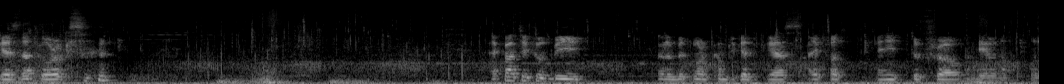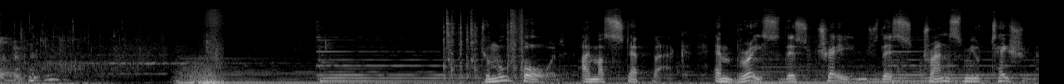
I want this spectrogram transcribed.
Guess that works. I thought it would be a little bit more complicated because I thought I need to throw. Okay, no, whatever. To move forward, I must step back. Embrace this change, this transmutation.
